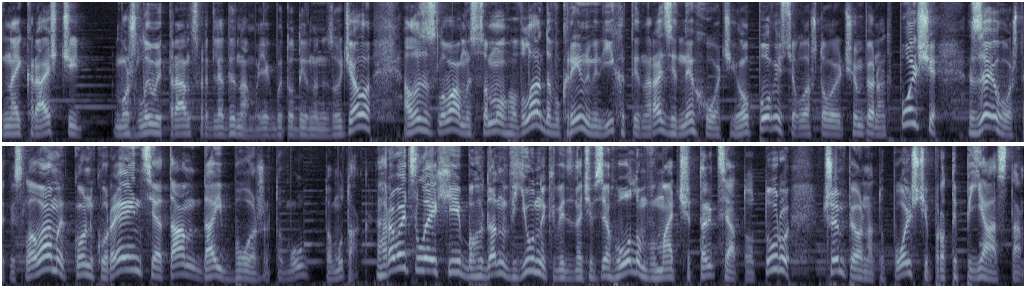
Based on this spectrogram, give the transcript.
найкращий. Можливий трансфер для Динамо, як би то дивно не звучало. Але за словами самого влада, в Україну він їхати наразі не хоче. Його повністю влаштовує чемпіонат Польщі. За його ж таки словами, конкуренція там дай Боже. Тому тому так. Гравець Лехії Богдан В'юник відзначився голом в матчі 30-го туру чемпіонату Польщі проти П'яста.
